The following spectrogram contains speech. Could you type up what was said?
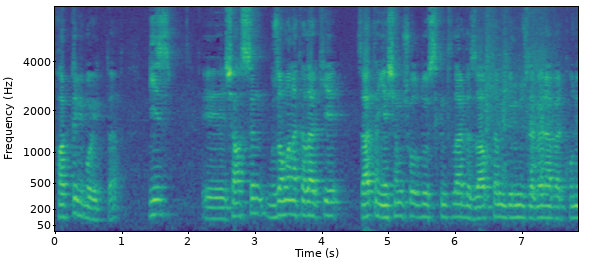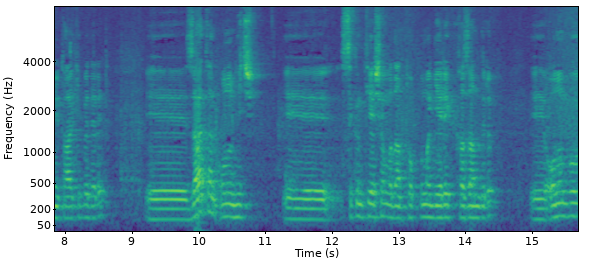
farklı bir boyutta. Biz e, şahsın bu zamana kadar ki zaten yaşamış olduğu sıkıntılarda zabıta müdürümüzle beraber konuyu takip ederek e, zaten onun hiç e, sıkıntı yaşamadan topluma gerek kazandırıp e, onun bu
